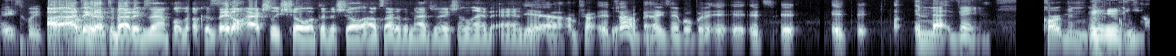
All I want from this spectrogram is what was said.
basically I, I think that's a bad example though, because they don't actually show up in the show outside of Imagination Land and Yeah, I'm trying. It's not a bad example, but it, it it's it, it it uh, in that vein. Cartman, Mhm. you know,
